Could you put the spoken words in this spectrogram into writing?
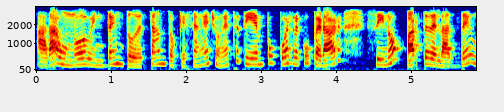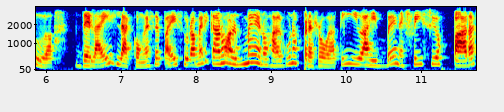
hará un nuevo intento de tantos que se han hecho en este tiempo, pues recuperar, si no parte de la deuda de la isla con ese país suramericano, al menos algunas prerrogativas y beneficios para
